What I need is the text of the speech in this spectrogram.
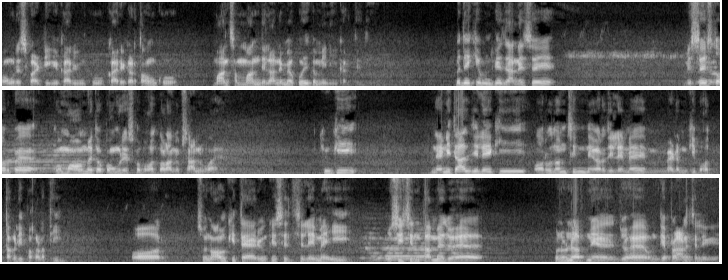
कांग्रेस पार्टी के कार्यों को, कार्यकर्ताओं को मान सम्मान दिलाने में कोई कमी नहीं करती थी। भाई देखिए, उनके जाने से विशेष तौर पर कुमाऊँ में तो कांग्रेस को बहुत बड़ा नुकसान हुआ है। क्योंकि नैनीताल ज़िले की और उधम सिंह नगर ज़िले में मैडम की बहुत तगड़ी पकड़ थी और चुनाव की तैयारियों के सिलसिले में ही उसी चिंता में जो है उन्होंने अपने जो है उनके प्राण चले गए।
